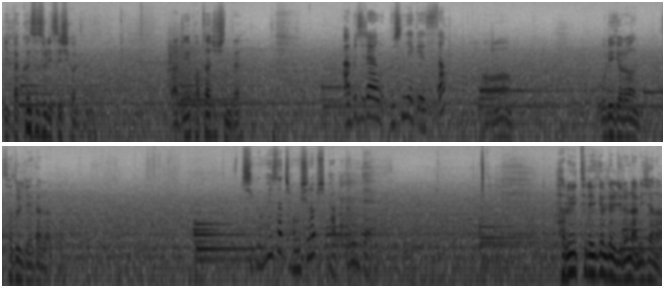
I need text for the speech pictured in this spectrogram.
이따 큰 수술 있으시거든. 나중에 밥 사주신대. 아버지랑 무슨 얘기했어? 어. 우리 결혼 서둘게 해달라고. 지금 회사 정신없이 바쁜데 하루 이틀에 해결될 일은 아니잖아.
